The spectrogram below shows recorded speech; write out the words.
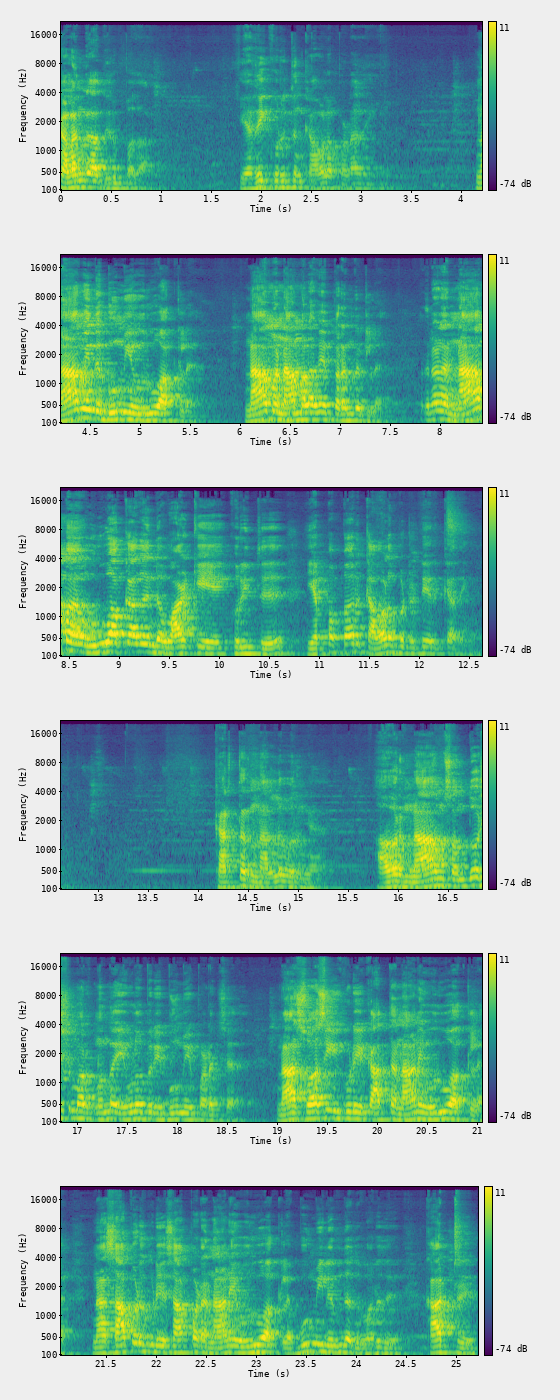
கலங்காது இருப்பதாக எதை குறித்தும் கவலைப்படாதீங்க. நாம் இந்த பூமியை உருவாக்கலை. நாம் நாமளாவே பிறந்துடல அதனால் நாம் உருவாக்காத இந்த வாழ்க்கையை குறித்து எப்பப்பாரு கவலைப்பட்டுட்டே இருக்காதீங்க. கர்த்தர் நல்லவருங்க. அவர் நாம் சந்தோஷமாக இருக்கணும் தான் இவ்வளோ பெரிய பூமியை படைச்சார். நான் சுவாசிக்கக்கூடிய காற்றை நானே உருவாக்கல. நான் சாப்பிடக்கூடிய சாப்பாடை நானே உருவாக்கல. பூமியிலிருந்து அது வருது. காற்று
